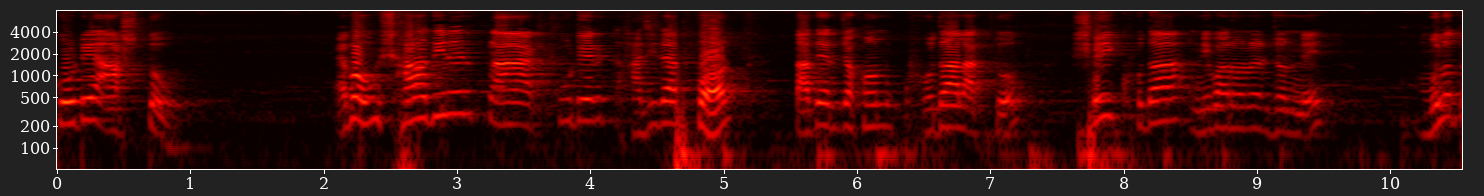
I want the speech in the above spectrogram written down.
কোর্টে আসত এবং সারাদিনের কোর্টের হাজিরার পর তাদের যখন ক্ষুধা লাগতো, সেই ক্ষুধা নিবারণের জন্যে মূলত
